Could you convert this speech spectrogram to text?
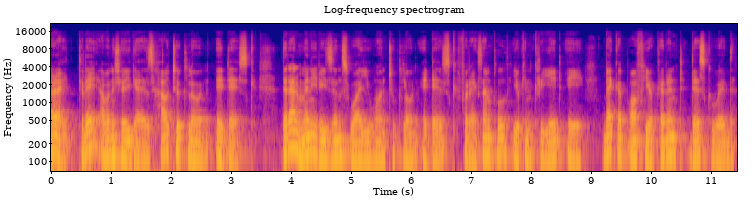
Alright, today I want to show you guys how to clone a disk. There are many reasons why you want to clone a disk. For example, you can create a backup of your current disk with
